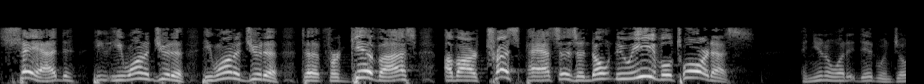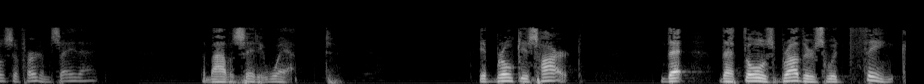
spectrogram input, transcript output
said he, he wanted you to he wanted you to, to forgive us of our trespasses and don't do evil toward us. And you know what it did when Joseph heard him say that? The Bible said he wept. It broke his heart that that those brothers would think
